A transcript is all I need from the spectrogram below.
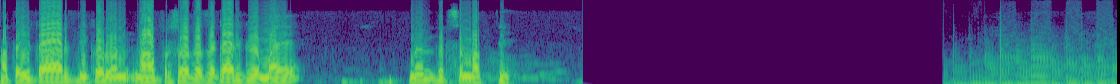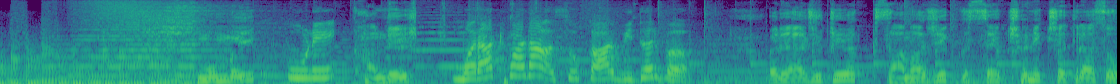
आता इथं आरती करून महाप्रसादाचा कार्यक्रम आहे. नंतर समाप्ती. मुंबई पुणे खानदेश मराठवाडा असो का विदर्भ? राजकीय सामाजिक शैक्षणिक क्षेत्र असो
